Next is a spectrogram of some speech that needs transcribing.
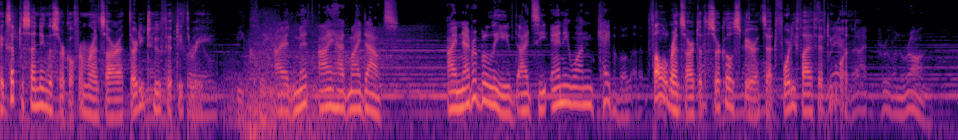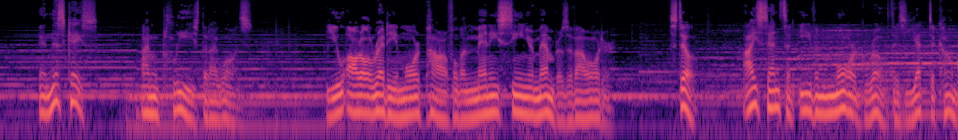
except descending the circle from Rensar at 3253. I admit I had my doubts. I never believed I'd see anyone capable of it. Follow Rensar to the Circle of Spirits at 4551. I'm proven wrong. In this case, I'm pleased that I was. You are already more powerful than many senior members of our order. Still, I sense that even more growth is yet to come.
